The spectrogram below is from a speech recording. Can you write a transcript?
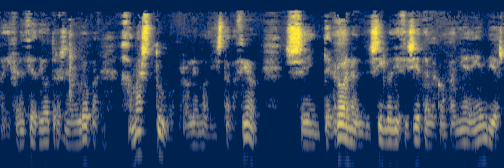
a diferencia de otras en Europa, jamás tuvo problema de instalación. Se integró en el siglo XVII en la Compañía de Indias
